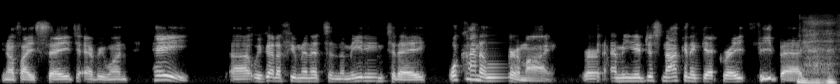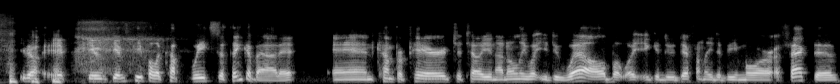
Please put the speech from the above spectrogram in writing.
you know if i say to everyone hey uh, we've got a few minutes in the meeting today. What kind of leader am I? Right. I mean, you're just not going to get great feedback. you know, if you give people a couple weeks to think about it and come prepared to tell you not only what you do well, but what you can do differently to be more effective,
